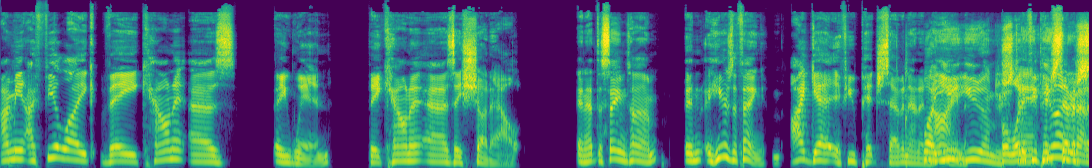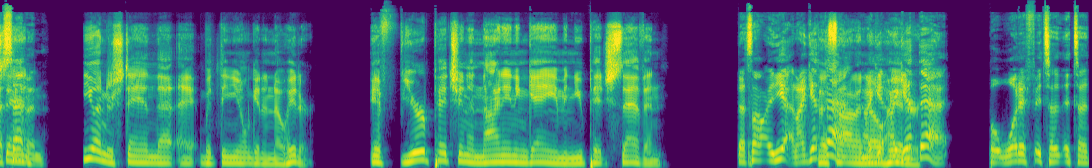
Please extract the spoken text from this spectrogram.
I mean, I feel like they count it as a win. They count it as a shutout, and at the same time, and here's the thing: I get if you pitch seven out of Well, nine, you, you understand. but what if you pitch seven out of seven? You understand that, uh, but then you don't get a no hitter. If you're pitching a nine inning game and you pitch seven, That's not yeah, and I get That's that. not a I, get, I no-hitter. I get that. But what if it's a it's a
